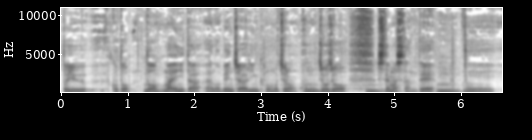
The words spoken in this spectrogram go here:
ということ。と、前にいたあのベンチャーリンクももちろんあの上場してましたんで、えー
